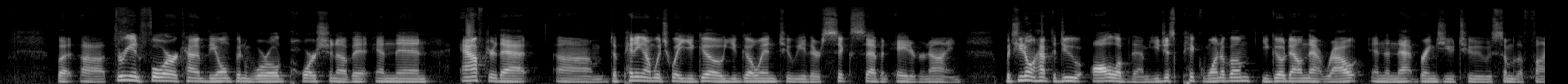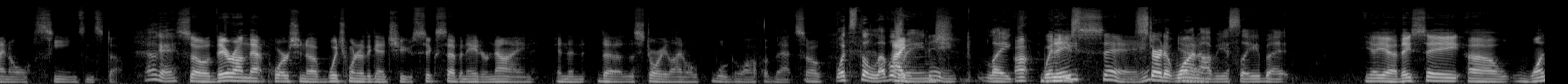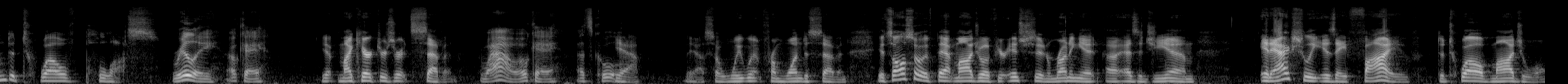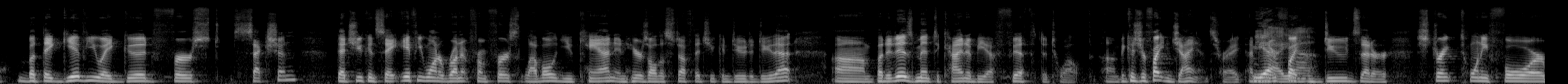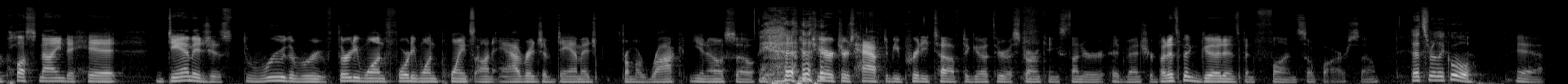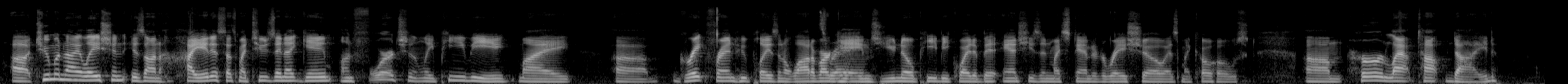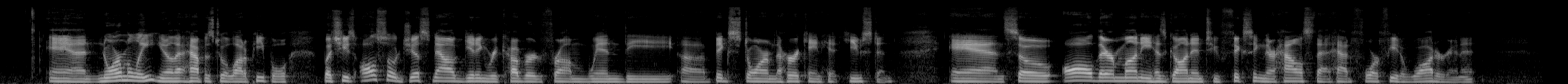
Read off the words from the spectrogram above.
but uh, three and four are kind of the open world portion of it, and then after that, um, depending on which way you go, you go into either six, seven, eight, or nine. But you don't have to do all of them. You just pick one of them. You go down that route, and then that brings you to some of the final scenes and stuff. okay So they're on that portion of which one are they going to choose, six, seven, eight, or nine, and then the the storyline will will go off of that. So what's the level I range think, like uh, when they you say start at one yeah. obviously but Yeah, yeah. They say uh, one to twelve plus. really okay Yep, my characters are at seven. wow okay that's cool Yeah. Yeah. So we went from one to seven. It's also if that module, if you're interested in running it uh, as a GM, it actually is a five to 12 module, but they give you a good first section that you can say, if you want to run it from first level, you can, and here's all the stuff that you can do to do that. Um, but it is meant to kind of be a fifth to 12th um, because you're fighting giants, right? I mean, Yeah, you're fighting yeah. dudes that are strength 24 plus nine to hit damage is through the roof 31 41 points on average of damage from a rock you know so your characters have to be pretty tough to go through a storm king's thunder adventure but it's been good and it's been fun so far so That's really cool. Yeah. Uh, Tomb Annihilation is on hiatus. That's my Tuesday night game. Unfortunately, PB, my uh, great friend who plays in a lot of That's our right. games, you know PB quite a bit, and she's in my Standard Array show as my co host. Um, her laptop died. And normally, you know, that happens to a lot of people, but she's also just now getting recovered from when the uh, big storm, the hurricane hit Houston. And so all their money has gone into fixing their house that had four feet of water in it.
